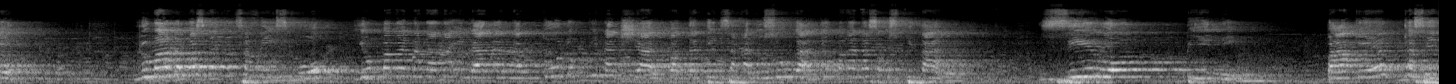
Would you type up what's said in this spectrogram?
kapalit? Lumalabas ngayon sa Facebook yung mga nangangailangan ng tulong pinansyal pagdating sa kalusugan, yung mga nasa ospital. Zero billing. Bakit? Kasi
